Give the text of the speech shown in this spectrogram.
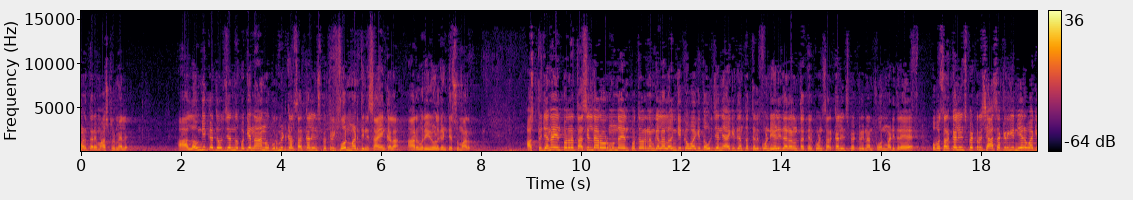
ಮಾಡ್ತಾರೆ ಮಾಸ್ಟರ್ ಮೇಲೆ. ಆ ಲೌಂಗಿಕ ದೌರ್ಜನ್ಯದ ಬಗ್ಗೆ ನಾನು ಗುರುಮಿಟ್ಕಲ್ ಸರ್ಕಲ್ ಇನ್ಸ್ಪೆಕ್ಟ್ರಿಗೆ ಫೋನ್ ಮಾಡ್ತೀನಿ ಸಾಯಂಕಾಲ ಆರೂವರೆ ಏಳು ಗಂಟೆ ಸುಮಾರು. ಅಷ್ಟು ಜನ ಏನಪ್ಪ ತಹಸೀಲ್ದಾರ್ ಅವ್ರ ಮುಂದೆ ಏನಪ್ಪ ನಮಗೆಲ್ಲ ಲೌಂಗಿಕವಾಗಿ ದೌರ್ಜನ್ಯ ಆಗಿದೆ ಅಂತ ತಿಳ್ಕೊಂಡು ಹೇಳಿದಾರ ಅಂತ ತಿಳ್ಕೊಂಡು ಸರ್ಕಲ್ ಇನ್ಸ್ಪೆಕ್ಟ್ರಿಗೆ ನಾನು ಫೋನ್ ಮಾಡಿದ್ರೆ, ಒಬ್ಬ ಸರ್ಕಲ್ ಇನ್ಸ್ಪೆಕ್ಟರ್ ಶಾಸಕರಿಗೆ ನೇರವಾಗಿ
